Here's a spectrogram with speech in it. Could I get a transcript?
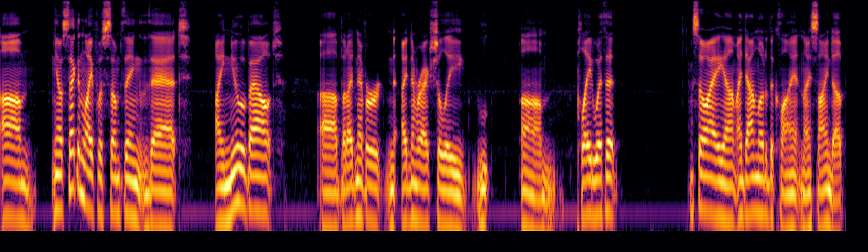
um, you know, Second Life was something that I knew about, uh, but I'd never, I'd never actually um, played with it. So I, um, I downloaded the client and I signed up,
